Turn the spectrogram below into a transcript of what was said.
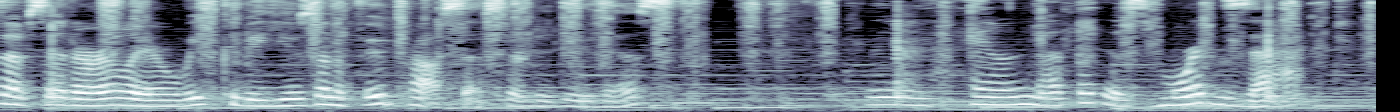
As I've said earlier, we could be using a food processor to do this. The hand method is more exact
